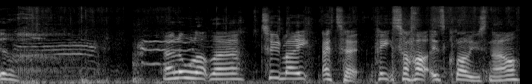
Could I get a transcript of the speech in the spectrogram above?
Ugh. And all up there. Too late. At it. Pizza Hut is closed now.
